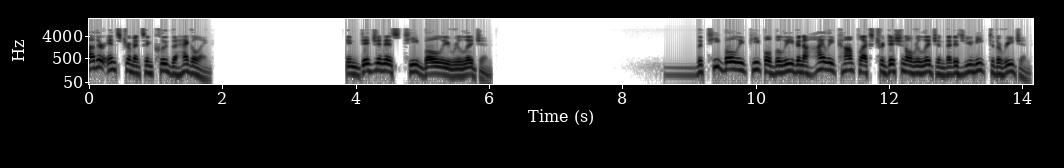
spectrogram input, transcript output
Other instruments include the hegaling. Indigenous Tiboli religion The Tiboli people believe in a highly complex traditional religion that is unique to the region.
